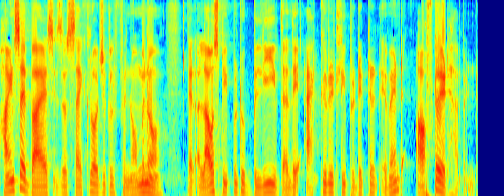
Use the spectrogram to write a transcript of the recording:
Hindsight bias is a psychological phenomenon that allows people to believe that they accurately predicted an event after it happened.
